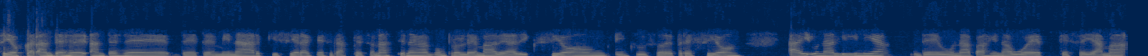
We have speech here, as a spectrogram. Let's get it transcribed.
Sí, Oscar, antes de, antes de, terminar, quisiera que si las personas tienen algún problema de adicción, incluso depresión, hay una línea de una página web que se llama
